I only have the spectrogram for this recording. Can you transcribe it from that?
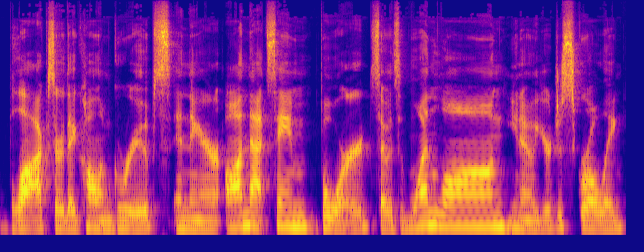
blocks, or they call them groups in there on that same board. So it's one long, you know, you're just scrolling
